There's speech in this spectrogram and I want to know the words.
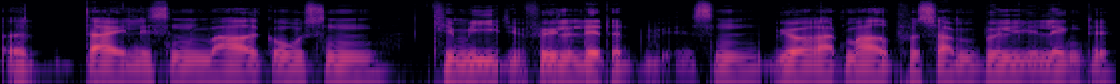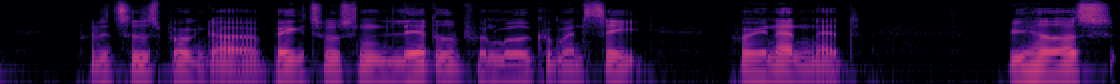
og der er egentlig sådan meget god sådan, kemi. Det føler lidt, at sådan, vi var ret meget på samme bølgelængde på det tidspunkt, og begge to sådan lettede på en måde, kunne man se på hinanden, at vi havde også,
